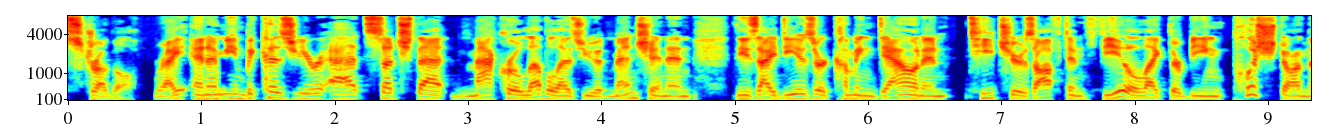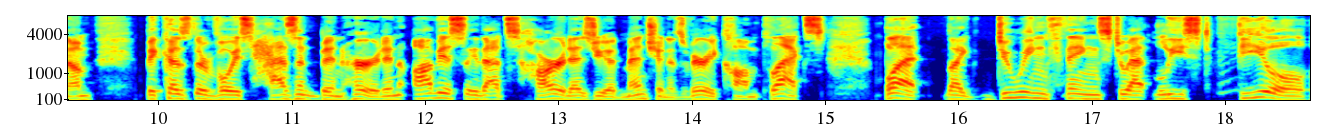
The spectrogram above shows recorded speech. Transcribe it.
struggle, right? And I mean, because you're at such that macro level, as you had mentioned, and these ideas are coming down and teachers often feel like they're being pushed on them because their voice hasn't been heard. And obviously that's hard, as you had mentioned. It's very complex, but like doing things to at least feel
